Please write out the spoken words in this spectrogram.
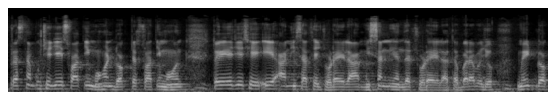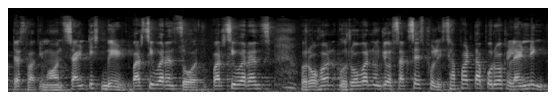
પ્રશ્ન પૂછે છે, સ્વાતિ મોહન ડૉક્ટર સ્વાતિ મોહન. તો એ જે છે, એ આની સાથે જોડાયેલા, મિશનની અંદર જોડાયેલા હતા. બરાબર જો? Meet doctor Swati Mohan. Scientist behind Perseverance Perseverance rover, રોવરનું જો સક્સેસફુલી સફળતાપૂર્વક લેન્ડિંગ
